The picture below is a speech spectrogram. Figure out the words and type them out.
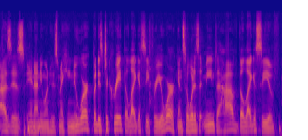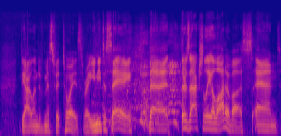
as is in anyone who's making new work but is to create the legacy for your work. And so what does it mean to have the legacy of the island of misfit toys right? You need to say that there's actually a lot of us and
